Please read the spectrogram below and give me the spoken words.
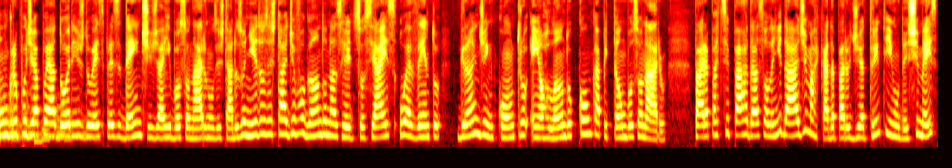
Um grupo de apoiadores do ex-presidente Jair Bolsonaro nos Estados Unidos está divulgando nas redes sociais o evento Grande Encontro em Orlando com o Capitão Bolsonaro. Para participar da solenidade, marcada para o dia 31 deste mês,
